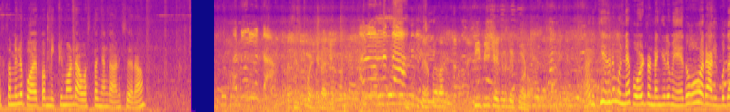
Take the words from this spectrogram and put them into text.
എസ് എമ്മിൽ പോയപ്പം മിക്കിമോളുടെ അവസ്ഥ ഞാൻ കാണിച്ചു തരാം. എനിക്ക് ഇതിന് മുന്നേ പോയിട്ടുണ്ടെങ്കിലും ഏതോ ഒരു അത്ഭുത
